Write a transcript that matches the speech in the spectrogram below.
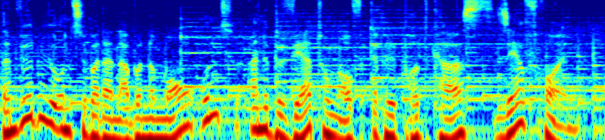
Dann würden wir uns über dein Abonnement und eine Bewertung auf Apple Podcasts sehr freuen.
